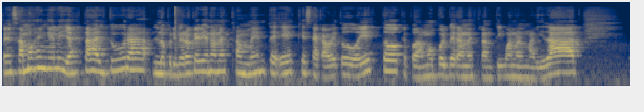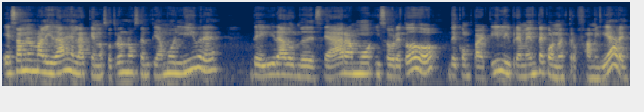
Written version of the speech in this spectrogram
Pensamos en él y ya a estas alturas lo primero que viene a nuestra mente es que se acabe todo esto, que podamos volver a nuestra antigua normalidad, esa normalidad en la que nosotros nos sentíamos libres de ir a donde deseáramos y sobre todo de compartir libremente con nuestros familiares,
